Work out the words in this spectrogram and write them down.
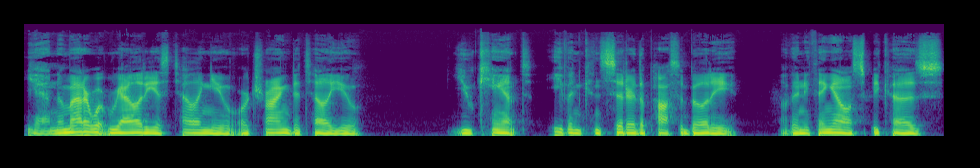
Yeah, no matter what reality is telling you or trying to tell you, you can't even consider the possibility of anything else because,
